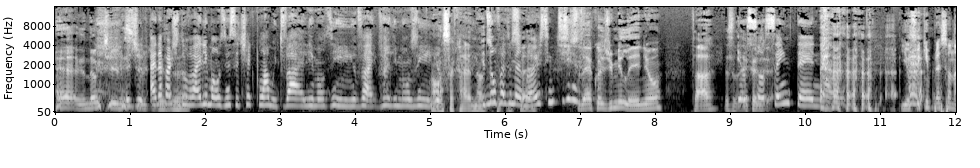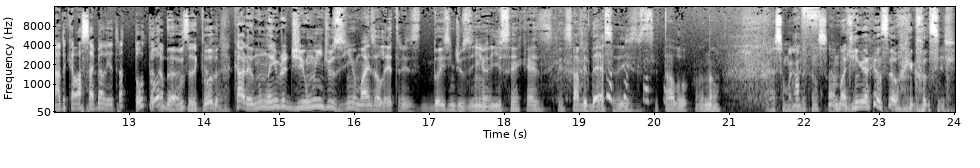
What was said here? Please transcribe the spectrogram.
é, eu não tive Eu esse juro. tipo Aí na parte do vai, limãozinho, você tinha que pular muito. Vai, limãozinho, vai, vai, limãozinho. Nossa, cara, não, E não desculpa, faz o isso menor é- sentido. Isso daí é coisa de millennial, tá? Eu é sou centennial. e eu fico impressionado que ela sabe a letra toda, da Toda, música. toda. né? Cara, eu não lembro de um índiozinho mais a letra, dois índiozinhos. E você quer, sabe dessa? Você tá louco? Não. Essa é uma linda É canção. uma linda canção, inclusive.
